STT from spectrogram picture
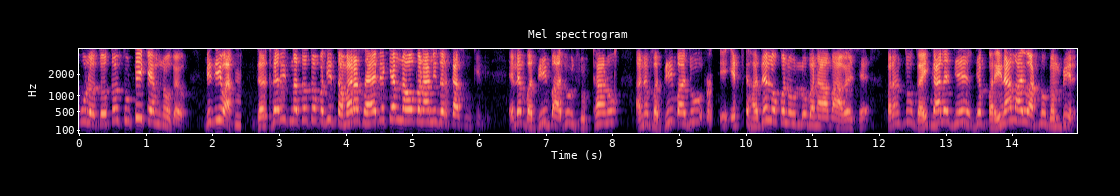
પુલ હતો તો તૂટી કેમ નો ગયો? બીજી વાત જર્જરિત નતો તો પછી તમારા સાહેબે કેમ નવો બનાવની દરખાસ્ત મૂકી હતી? એટલે બધી બાજુ જુઠ્ઠાણું અને બધી બાજુ એટલે હદે લોકોને ઉલ્લુ બનાવવામાં આવે છે. પરંતુ ગઈકાલે જે જે પરિણામ આવ્યું આટલું ગંભીર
